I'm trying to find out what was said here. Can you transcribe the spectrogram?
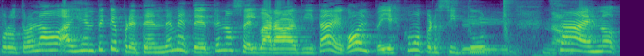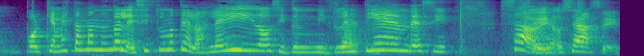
por otro lado hay gente que pretende meterte, no sé, el barabatita de golpe, y es como, pero si Sí, tú, no. ¿sabes? No, ¿Por qué me estás mandando a leer si tú no te lo has leído, si tú, ni tú Exacto. entiendes, si, ¿sabes? Sí, o sea, sí.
